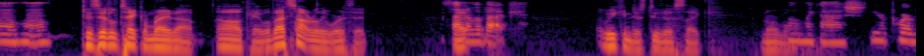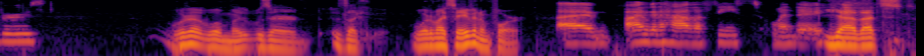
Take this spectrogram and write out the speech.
Mm-hmm. because it'll take him right up. Oh, okay. Well, that's not really worth it. Son I- of a buck. We can just do this like normal. Oh my gosh, your poor bruise. What, a- what was there? It's like, what am I saving him for? I'm. I'm gonna have a feast one day. Yeah, that's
